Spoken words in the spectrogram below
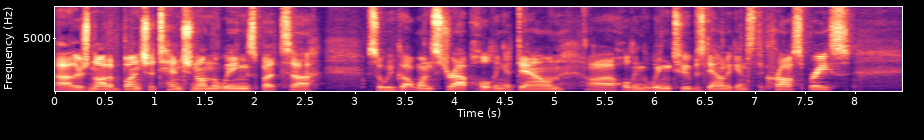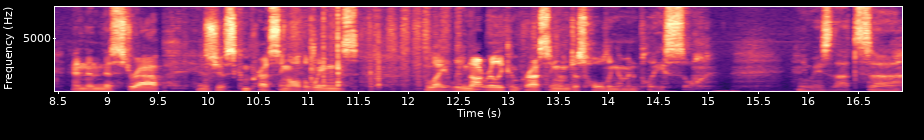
Uh, there's not a bunch of tension on the wings, but uh, so we've got one strap holding it down, uh, holding the wing tubes down against the cross brace. And then this strap is just compressing all the wings lightly, not really compressing them, just holding them in place. So anyways, that's, uh,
